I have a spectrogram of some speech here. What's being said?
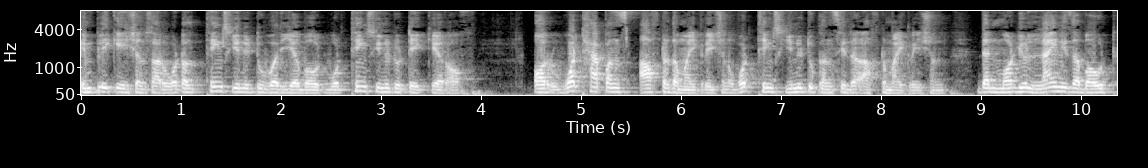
implications are, what all things you need to worry about, what things you need to take care of, or what happens after the migration, or what things you need to consider after migration. Then module 9 is about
